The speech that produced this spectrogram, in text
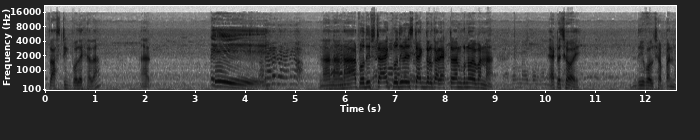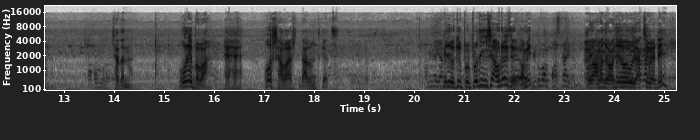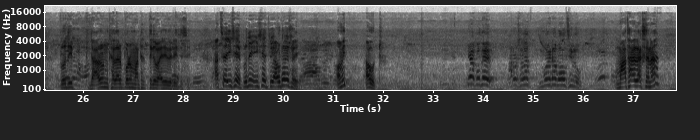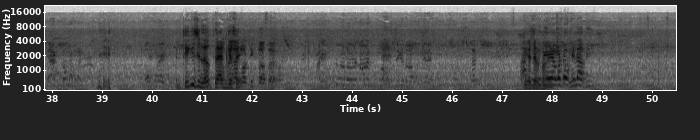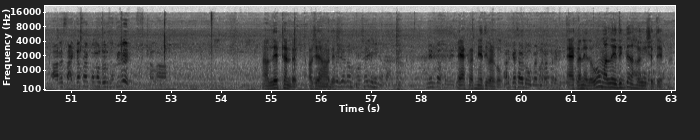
প্লাস্টিক বলে খেলা। আর না না না, প্রদীপ স্ট্রাইক প্রদীপের স্ট্রাইক দরকার। একটা রান কোনো ব্যাপার না। একটা ছয়। দুই বল, ছাপ্পান্ন। সাতান্ন ওরে বাবা হ্যাঁ হ্যাঁ হ্যাঁ। ও সাবাস দারুণ ক্যাচ কে প্রদীপ ইসে আউট হয়েছে অমিত? ও আমাদের অজয় বাবু যাচ্ছে ব্যাটে। প্রদীপ দারুণ খেলার পর মাঠের থেকে বাইরে বেরিয়েছে। আচ্ছা ইসে প্রদীপ ইসে তুই আউট হয়েছে অমিত আউট মাথায় লাগছে না? ঠিকই ছিল ফ্ল্যাট গেছে। ঠিক তো আছে ঠিক আছে তুই এই ওভারটাও খেলে আদি আরে সাইডটা সাইড কমাল ধরে ধুতি রে। শালা। লেফট হ্যান্ডার আছে আমাদের। এক রান নিয়ে দিবার কব আর এক রান নিয়ে দেবো। ও মারলে এদিক দিয়ে না হয়ে তো এক রান।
